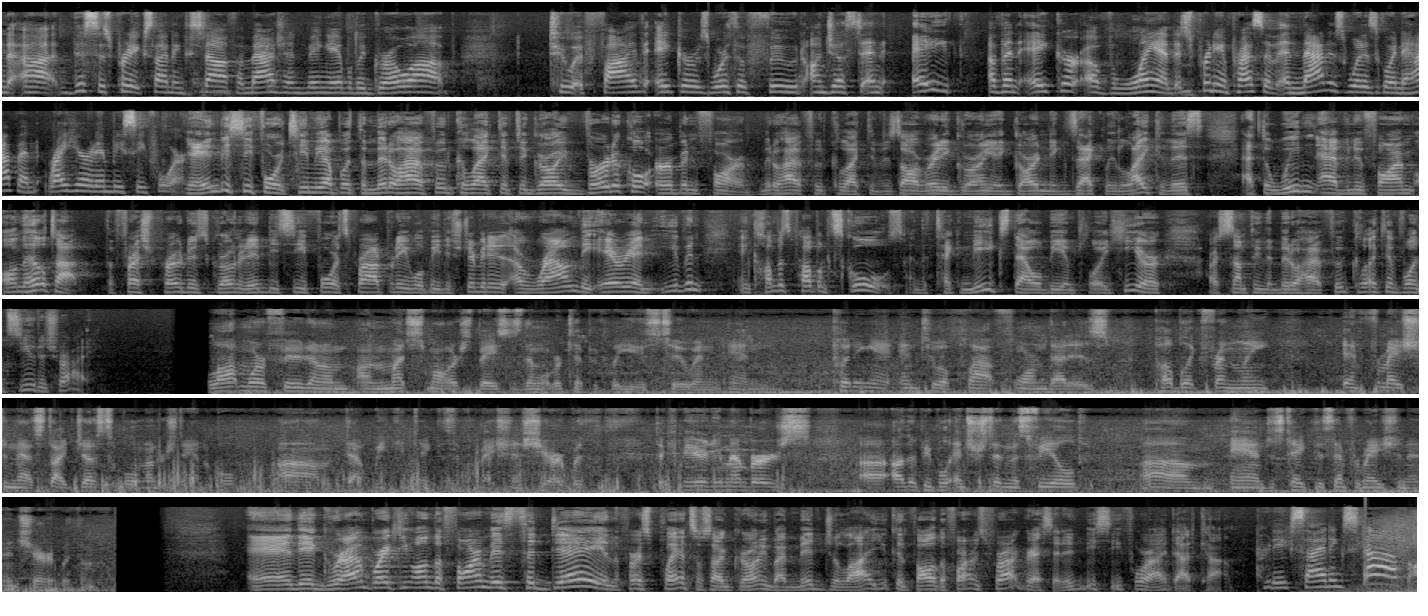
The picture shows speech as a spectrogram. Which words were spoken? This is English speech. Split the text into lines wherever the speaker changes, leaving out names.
And uh, this is pretty exciting stuff. Imagine being able to grow up to five acres worth of food on just an eighth of an acre of land. It's pretty impressive, and that is what is going to happen right here at NBC4.
Yeah, NBC4 teaming up with the Mid Ohio Food Collective to grow a vertical urban farm. Mid Ohio Food Collective is already growing a garden exactly like this at the Wheatland Avenue farm on the hilltop. The fresh produce grown at NBC4's property will be distributed around the area and even in Columbus Public Schools. And the techniques that will be employed here are something the Mid Ohio Food Collective wants you to try.
A lot more food on, on much smaller spaces than what we're typically used to, and, and putting it into a platform that is public friendly, information that's digestible and understandable, um, that we can take this information and share it with the community members, uh, other people interested in this field, um, and just take this information and share it with them.
And the groundbreaking on the farm is today, and the first plants will start growing by mid July. You can follow the farm's progress at NBC4i.com.
Pretty exciting stuff.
